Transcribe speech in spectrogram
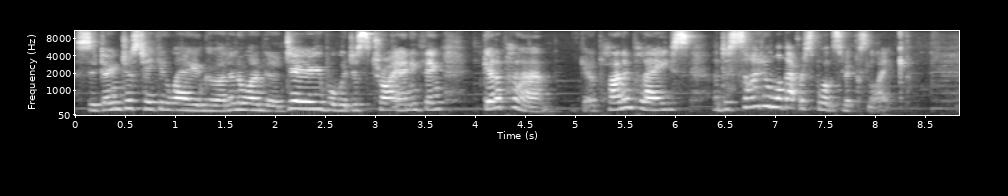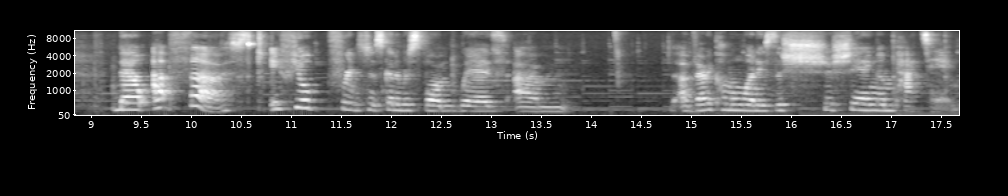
So don't just take it away and go, I don't know what I'm going to do, but we'll just try anything. Get a plan. Get a plan in place and decide on what that response looks like. Now, at first, if you're, for instance, going to respond with um, a very common one is the shushing and patting.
